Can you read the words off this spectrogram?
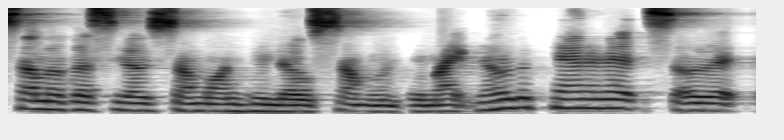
some of us know someone who knows someone who might know the candidate so that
